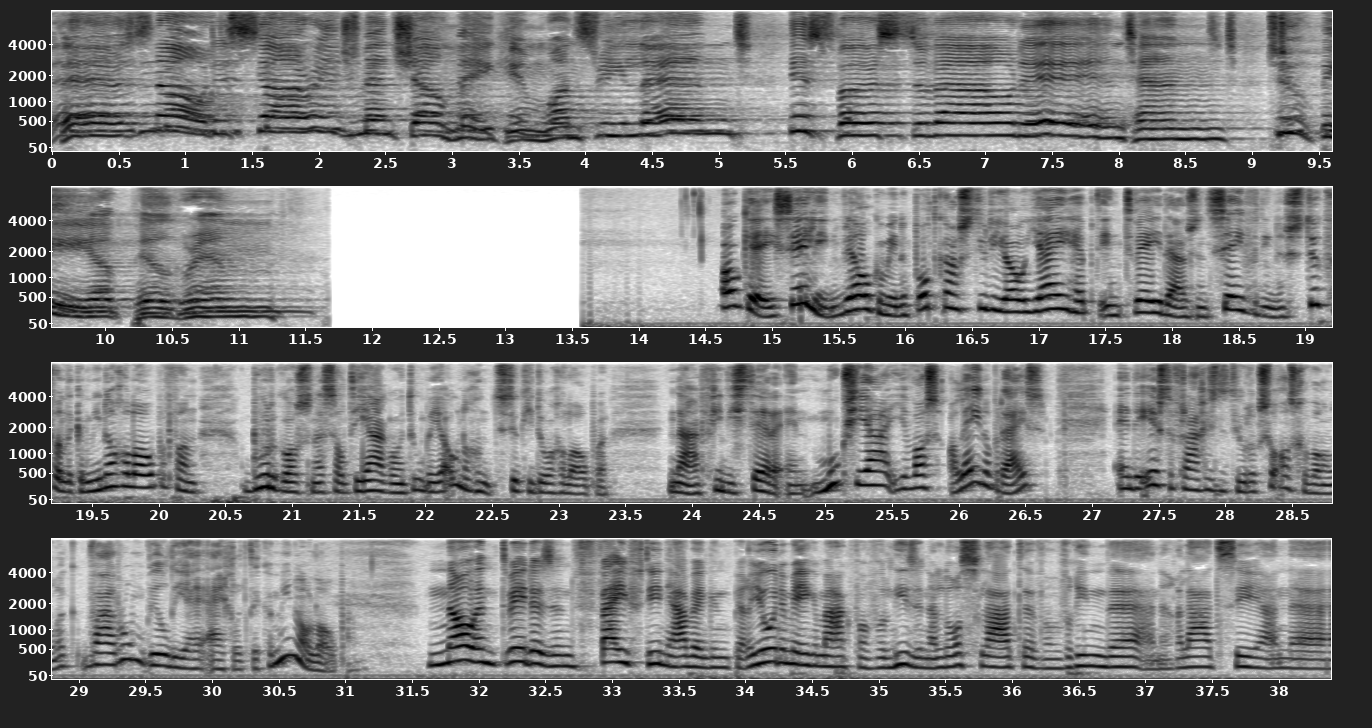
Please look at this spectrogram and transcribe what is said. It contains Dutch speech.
There's no discouragement shall make him once relent his first avowed intent to be a pilgrim. Oké, Celine, welkom in de podcaststudio. Jij hebt in 2017 een stuk van de Camino gelopen, van Burgos naar Santiago. En toen ben je ook nog een stukje doorgelopen naar Finisterre en Muxia. Je was alleen op reis. En de eerste vraag is natuurlijk, zoals gewoonlijk, waarom wilde jij eigenlijk de Camino lopen? Nou, in 2015 heb ik een periode meegemaakt van verliezen en loslaten van vrienden en een relatie. En, eh,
